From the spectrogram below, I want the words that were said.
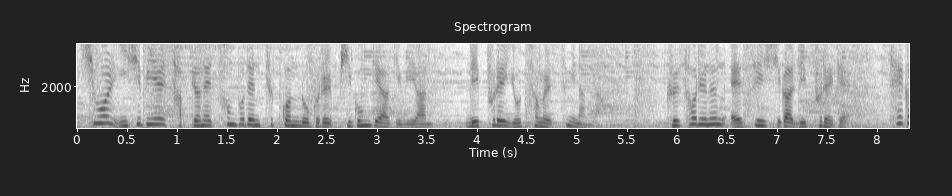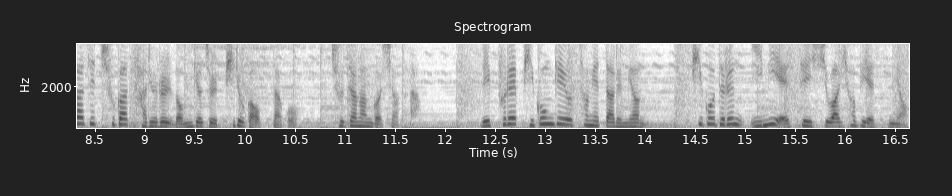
10월 22일 답변에 첨부된 특권 로그를 비공개하기 위한 리플의 요청을 승인한다. 그 서류는 SEC가 리플에게 세 가지 추가 자료를 넘겨줄 필요가 없다고 주장한 것이었다. 리플의 비공개 요청에 따르면 피고들은 이미 SEC와 협의했으며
